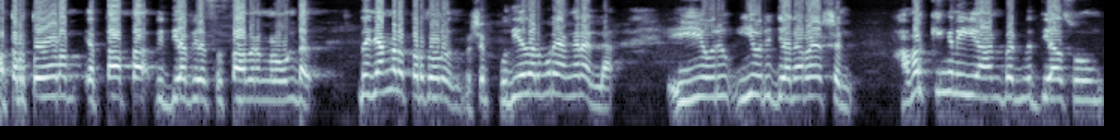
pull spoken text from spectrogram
അത്രത്തോളം എത്താത്ത വിദ്യാഭ്യാസ സ്ഥാപനങ്ങളുണ്ട്. ഞങ്ങൾ എത്രത്തോളം. പക്ഷെ പുതിയ തലമുറ അങ്ങനല്ല. ഈ ഒരു ഈ ഒരു ജനറേഷൻ അവർക്കിങ്ങനെ ഈ ആൺപെൺ വ്യത്യാസവും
